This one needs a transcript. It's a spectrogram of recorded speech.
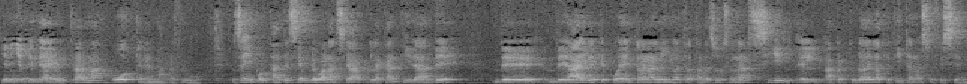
y el niño tiende a eructar más o tener más reflujo. Entonces es importante siempre balancear la cantidad de de, aire que puede entrar al niño al tratar de succionar si la apertura de la tetita no es suficiente.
